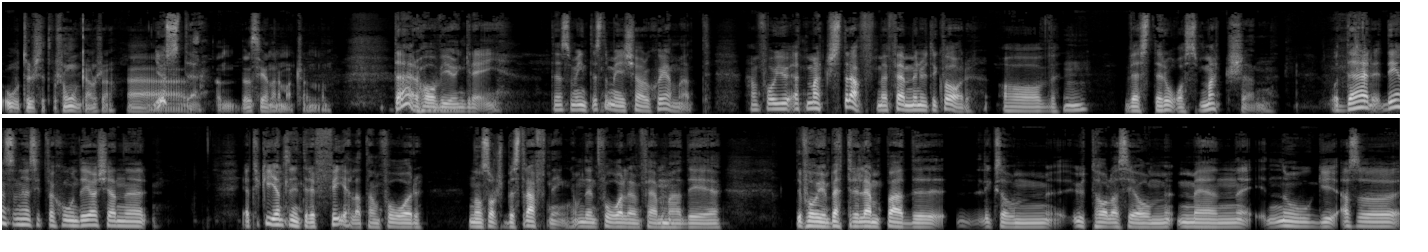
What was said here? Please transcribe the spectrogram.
oturssituation kanske. Eh, Just det. Den, den senare matchen. Men... Där har vi ju en grej. Den som inte står med i körschemat. Han får ju ett matchstraff med fem minuter kvar av mm. Västerås-matchen. Och där, det är en sån här situation där jag känner, jag tycker egentligen inte det är fel att han får någon sorts bestraffning. Om det är en två eller en femma, mm. det, det får ju en bättre lämpad liksom uttala sig om, men nog, alltså,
